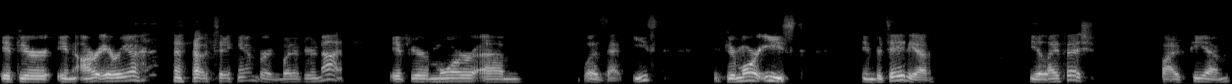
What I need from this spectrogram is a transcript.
If you're in our area, head out to Hamburg. But if you're not, if you're more, um, what is that, east? If you're more east in Batavia, Eli Fish, 5 p.m.,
